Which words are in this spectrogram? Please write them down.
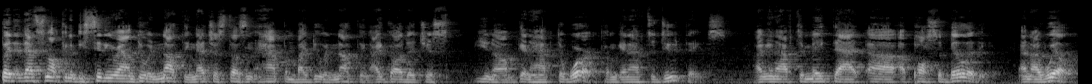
But that's not going to be sitting around doing nothing. That just doesn't happen by doing nothing. I got to just, you know, I'm going to have to work. I'm going to have to do things. I'm going to have to make that uh, a possibility, and I will.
